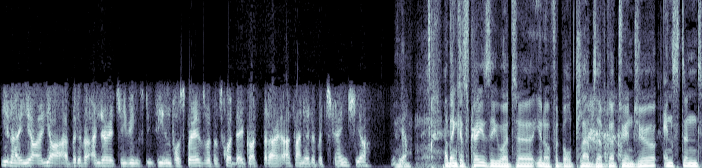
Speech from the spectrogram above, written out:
you know, yeah, yeah, a bit of an underachieving season for Spurs with the squad they've got, but I, I find it a bit strange. Yeah. Yeah. I think it's crazy what uh, you know football clubs have got to endure. Instant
